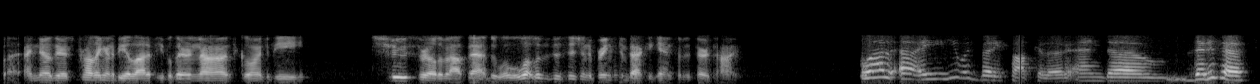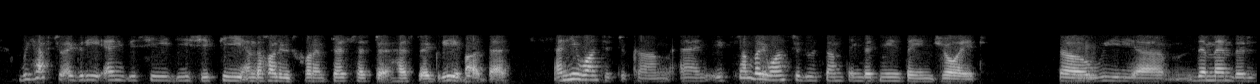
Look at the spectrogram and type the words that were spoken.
but I know there's probably going to be a lot of people that are not going to be too thrilled about that. What was the decision to bring him back again for the third time? Well, uh, he was very popular, and uh, there is a. We have to agree. NBC, DCP, and the Hollywood Foreign Press has to has to agree about that. And he wanted to come. And if somebody wants to do something, that means they enjoy it. So mm-hmm. we, uh, the members,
